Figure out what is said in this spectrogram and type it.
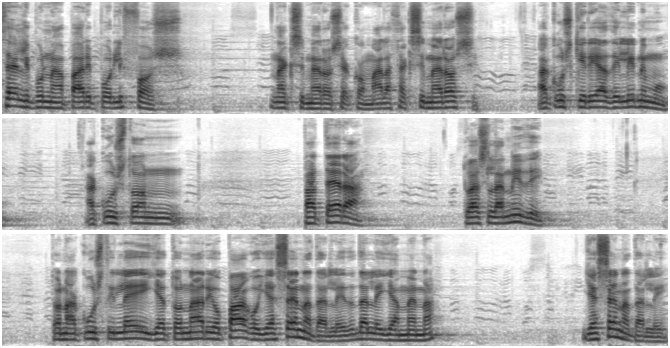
Θέλει που να πάρει πολύ φως να ξημερώσει ακόμα, αλλά θα ξημερώσει. Ακούς κυρία Δηλίνη μου, ακούς τον πατέρα του Ασλανίδη. Τον ακούς τι λέει για τον Άριο Πάγο, για σένα τα λέει, δεν τα λέει για μένα. Για σένα τα λέει.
